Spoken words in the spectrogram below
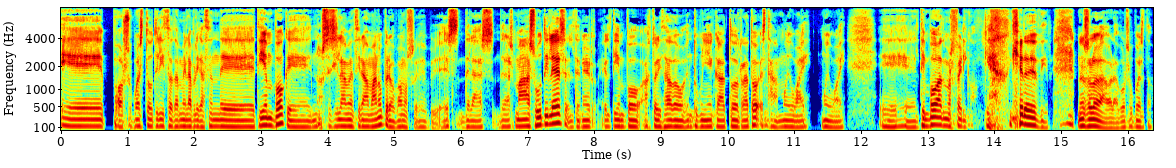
Eh, por supuesto, utilizo también la aplicación de tiempo, que no sé si la he mencionado a mano, pero vamos, eh, es de las, de las más útiles. El tener el tiempo actualizado en tu muñeca todo el rato está muy guay, muy guay. Eh, el tiempo atmosférico, quiero decir, no solo la hora, por supuesto.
